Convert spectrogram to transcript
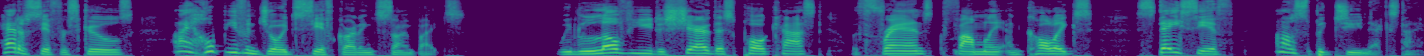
Head of Safer Schools, and I hope you've enjoyed Safeguarding Soundbites. We'd love you to share this podcast with friends, family, and colleagues. Stay safe, and I'll speak to you next time.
